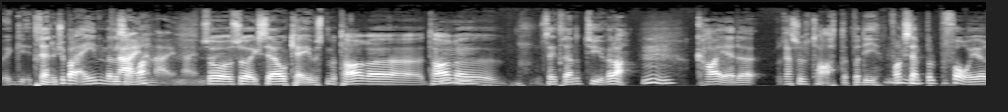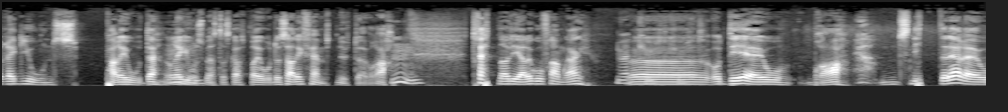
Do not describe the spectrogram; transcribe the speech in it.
Jeg trener jo ikke bare én med det Nei, samme. nei, nei, nei. Så, så jeg ser OK, hvis vi tar, eh, tar Mm. eh, Si jeg trener 20, da. Hva er det resultatet på de? Mm. F.eks. på forrige regionsperiode, regionsmesterskapsperiode, så hadde jeg 15 utøvere. 13 av de hadde god framgang. Ja, kult, kult. Eh, og det er jo bra. Snittet der er jo,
